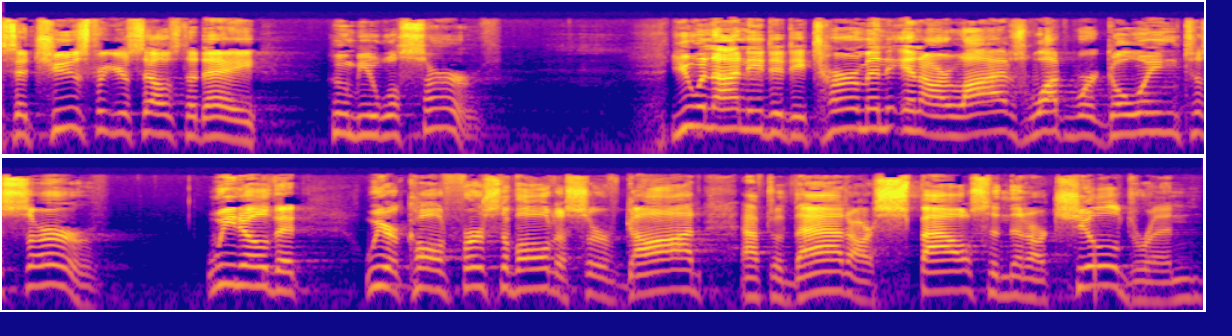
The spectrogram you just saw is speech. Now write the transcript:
said, Choose for yourselves today whom you will serve. You and I need to determine in our lives what we're going to serve. We know that we are called, first of all, to serve God, after that, our spouse, and then our children.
